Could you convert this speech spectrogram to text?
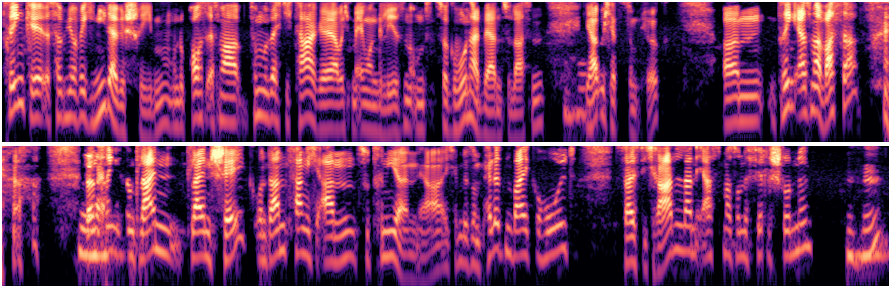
trinke, das habe ich mir auch wirklich niedergeschrieben. Und du brauchst erstmal 65 Tage, habe ich mir irgendwann gelesen, um es zur Gewohnheit werden zu lassen. Mhm. Die habe ich jetzt zum Glück. Ähm, trink erstmal Wasser, dann ja. trinke ich so einen kleinen, kleinen Shake und dann fange ich an zu trainieren. Ja, ich habe mir so ein Peloton-Bike geholt. Das heißt, ich radel dann erstmal so eine Viertelstunde. Mhm.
